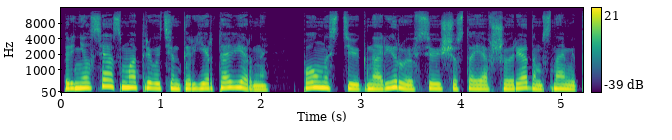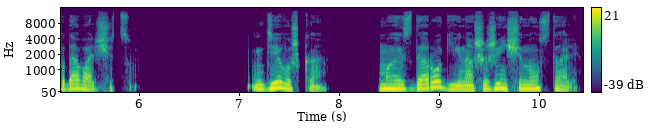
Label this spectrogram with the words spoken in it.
принялся осматривать интерьер таверны, полностью игнорируя все еще стоявшую рядом с нами подавальщицу. «Девушка, мы с дороги, и наши женщины устали».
